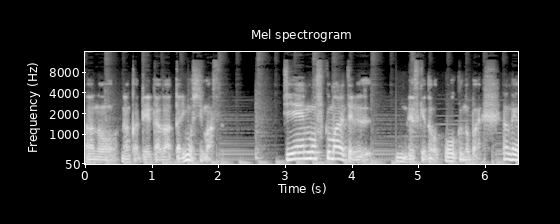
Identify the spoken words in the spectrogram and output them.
あの、なんかデータがあったりもします。遅延も含まれてるんですけど、多くの場合。なんで、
